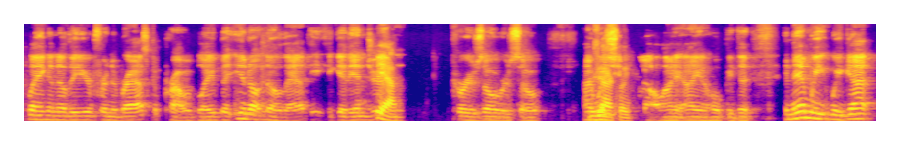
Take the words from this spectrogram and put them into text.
playing another year for nebraska? Probably but you don't know that. He could get injured yeah. and career's over. So i exactly. wish well I, I hope he did. And then we we got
